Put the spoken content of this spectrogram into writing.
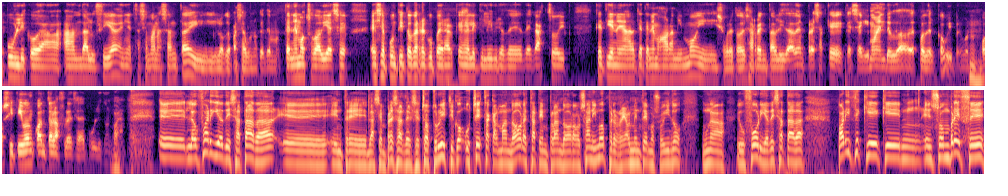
público a, Andalucía en esta Semana Santa y lo que pasa, bueno, que tenemos todavía ese, ese puntito que recuperar, que es el equilibrio de, gasto y, que, tiene, que tenemos ahora mismo y sobre todo esa rentabilidad de empresas que, seguimos endeudadas después del COVID, pero bueno, positivo en cuanto a la afluencia de público. Bueno, eh, la euforia desatada eh, entre las empresas del sector turístico. Usted está calmando ahora, está templando ahora los ánimos, pero realmente hemos oído una euforia desatada. Parece que, mm, ensombrece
